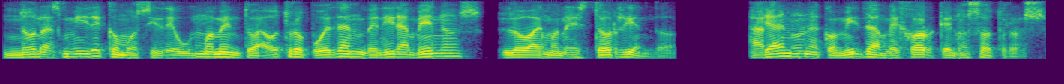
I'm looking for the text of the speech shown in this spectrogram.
No las mire como si de un momento a otro puedan venir a menos, lo amonestó riendo. Harán una comida mejor que nosotros.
